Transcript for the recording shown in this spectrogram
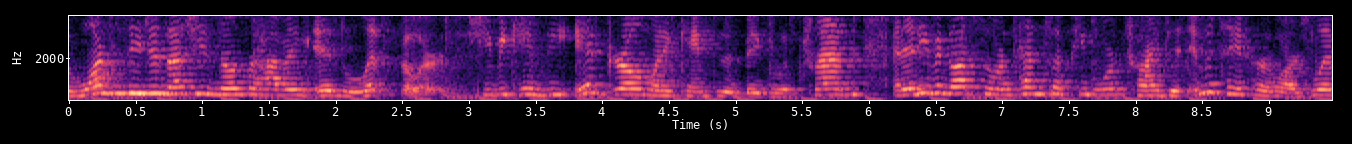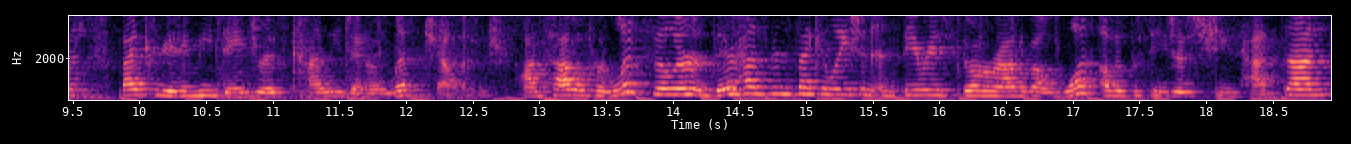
The one procedure that she's known for having is lip fillers. She became the it girl when it came to the big lip trend, and it even got so intense that people were trying to imitate her large lips by creating the dangerous Kylie Jenner lip challenge. On top of her lip filler, there has been speculation and theories thrown around about what other procedures she's had done.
